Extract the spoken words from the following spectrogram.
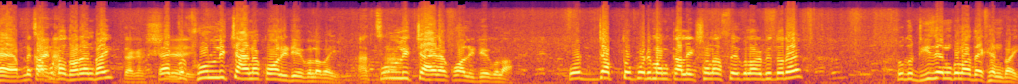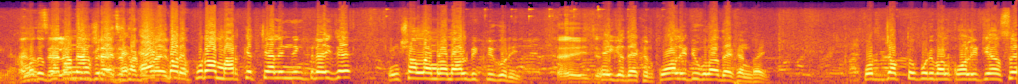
হ্যাঁ আপনি কাপড়টা ধরেন ভাই। দেখেন, একবার ফুললি চায়না কোয়ালিটি এগুলো ভাই। ফুললি চায়না কোয়ালিটি এগুলো। পর্যাপ্ত পরিমাণ কালেকশন আছে এগুলোর ভিতরে। শুধু ডিজাইনগুলো দেখেন ভাই। আমাদের দোকানে একবারে পুরো মার্কেট চ্যালেঞ্জিং প্রাইসে ইনশাল্লাহ আমরা মাল বিক্রি করি। এই যে। এই যে দেখেন কোয়ালিটি গুলা দেখেন ভাই। পর্যাপ্ত পরিমাণ কোয়ালিটি আছে।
